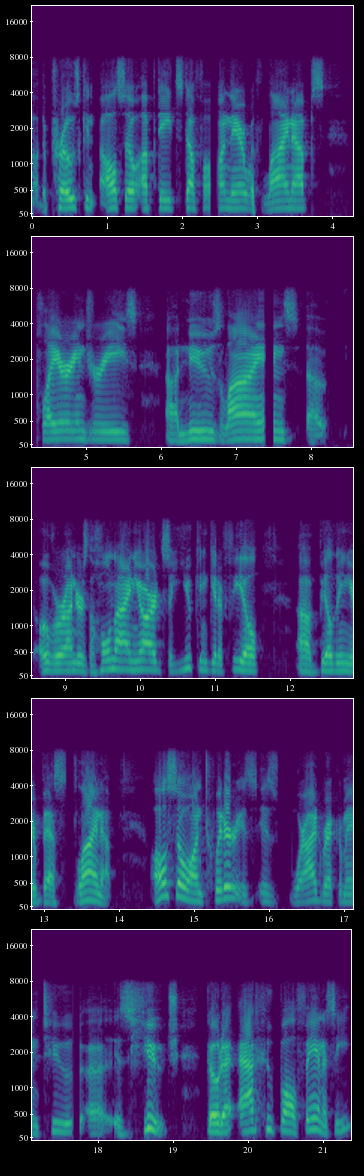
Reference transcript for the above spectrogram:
Uh, the pros can also update stuff on there with lineups, player injuries, uh, news lines, uh, over unders, the whole nine yards, so you can get a feel of building your best lineup. Also on Twitter is is where I'd recommend too uh, is huge. Go to at Hoopball Fantasy,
